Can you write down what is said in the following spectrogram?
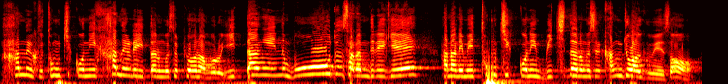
하늘 그 통치권이 하늘에 있다는 것을 표현함으로 이 땅에 있는 모든 사람들에게 하나님의 통치권이 미친다는 것을 강조하기 위해서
